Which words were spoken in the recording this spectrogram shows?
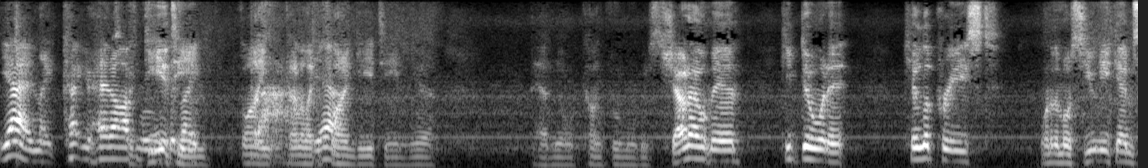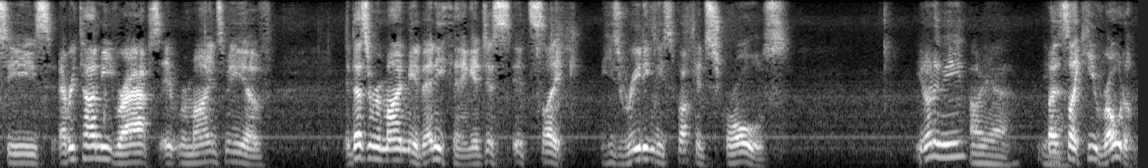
yeah, and like cut your head off A and you could, guillotine, like, flying, ah, kind of like yeah. a flying guillotine. Yeah, they had the old kung fu movies. Shout out, man! Keep doing it. Killah Priest, one of the most unique MCs. Every time he raps, it reminds me of. It doesn't remind me of anything. It just, it's like he's reading these fucking scrolls. You know what I mean? Oh yeah, But it's like he wrote them,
